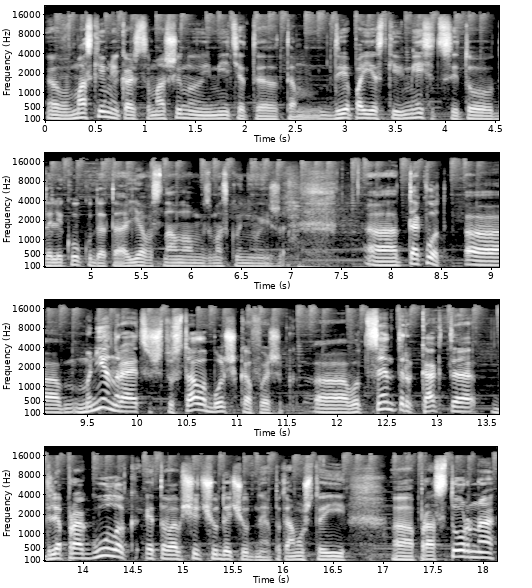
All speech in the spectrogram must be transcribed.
В Москве, мне кажется, машину иметь это там две поездки в месяц, и то далеко куда-то, а я в основном из Москвы не выезжаю. А, так вот, а, мне нравится, что стало больше кафешек. А, вот центр как-то для прогулок это вообще чудо чудное, потому что и просторно,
